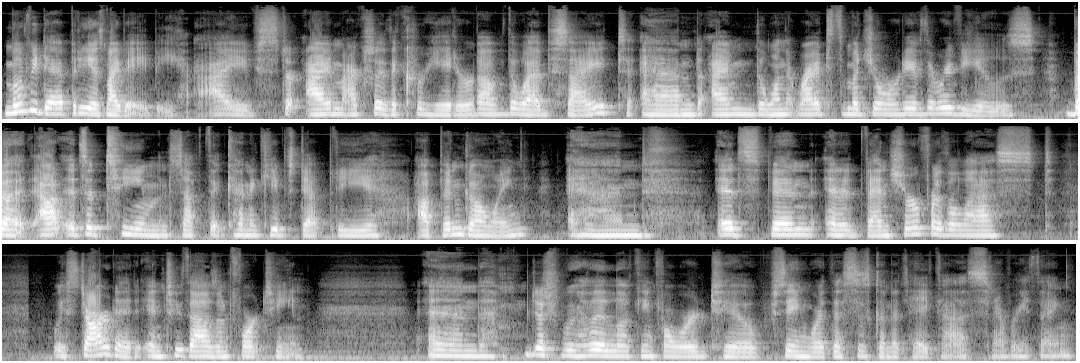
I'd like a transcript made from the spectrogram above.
Movie Deputy is my baby. I've st- I'm actually the creator of the website, and I'm the one that writes the majority of the reviews. But uh, it's a team and stuff that kind of keeps Deputy up and going. And it's been an adventure for the last. We started in 2014 and just really looking forward to seeing where this is going to take us and everything.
